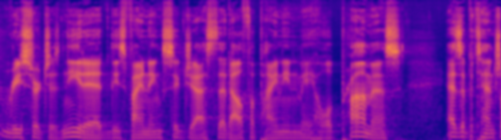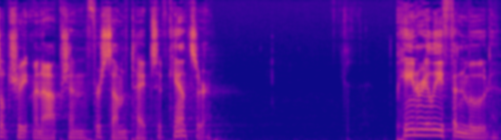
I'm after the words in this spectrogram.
research is needed, these findings suggest that alpha pinene may hold promise as a potential treatment option for some types of cancer. Pain relief and mood.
